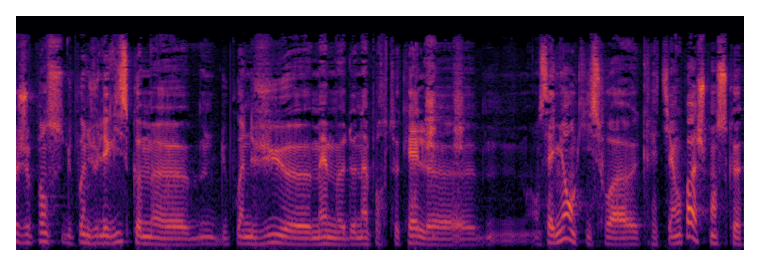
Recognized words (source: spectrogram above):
Je pense du point de vue de l'Église comme euh, du point de vue euh, même de n'importe quel euh, enseignant, qu'il soit chrétien ou pas. Je pense que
